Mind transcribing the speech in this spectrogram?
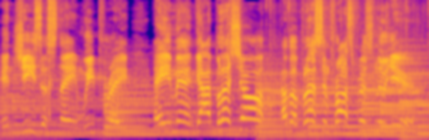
In Jesus' name we pray. Amen. God bless y'all. Have a blessed and prosperous new year.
